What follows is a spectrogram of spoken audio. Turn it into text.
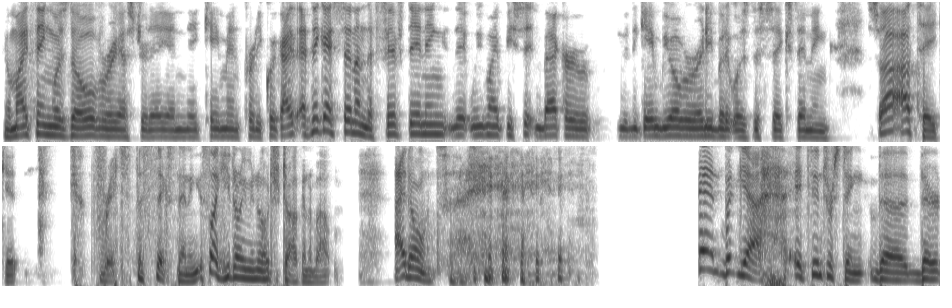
you know, my thing was the over yesterday, and they came in pretty quick. I, I think I said on the fifth inning that we might be sitting back or the game be over already, but it was the sixth inning. So I, will take it. Rich, the sixth inning. It's like you don't even know what you're talking about. I don't. and but yeah, it's interesting. The they're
